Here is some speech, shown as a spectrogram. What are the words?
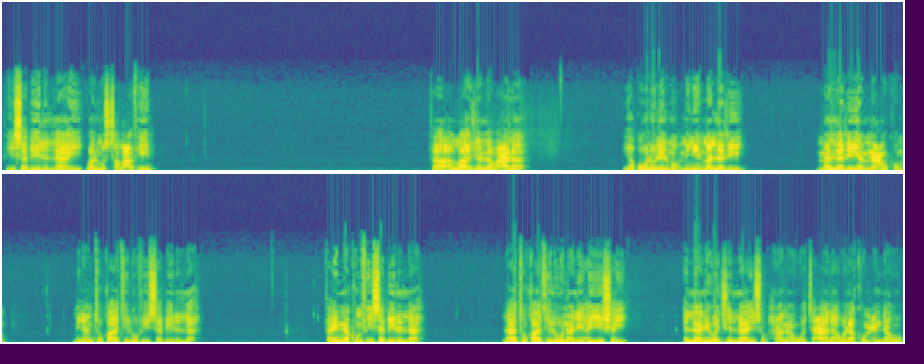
في سبيل الله والمستضعفين. فالله جل وعلا يقول للمؤمنين ما الذي ما الذي يمنعكم من أن تقاتلوا في سبيل الله؟ فإنكم في سبيل الله لا تقاتلون لأي شيء إلا لوجه الله سبحانه وتعالى ولكم عنده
